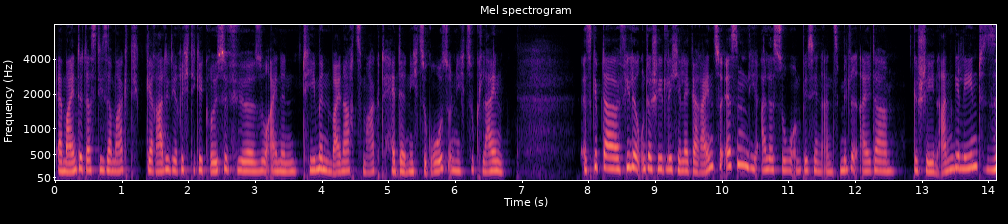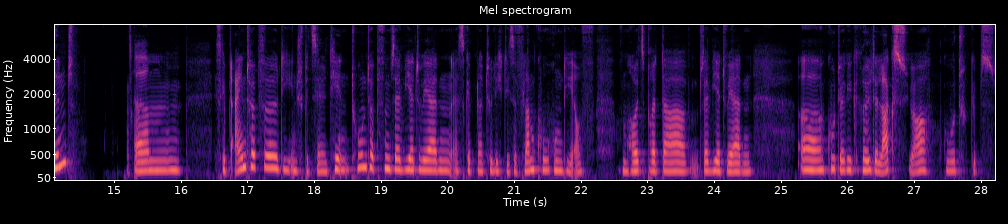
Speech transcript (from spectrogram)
Er meinte, dass dieser Markt gerade die richtige Größe für so einen Themen-Weihnachtsmarkt hätte, nicht zu groß und nicht zu klein. Es gibt da viele unterschiedliche Leckereien zu essen, die alles so ein bisschen ans Mittelaltergeschehen angelehnt sind. Ähm, es gibt Eintöpfe, die in speziellen Tontöpfen serviert werden. Es gibt natürlich diese Flammkuchen, die auf, auf dem Holzbrett da serviert werden. Äh, gut, der gegrillte Lachs, ja, gut, gibt's,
